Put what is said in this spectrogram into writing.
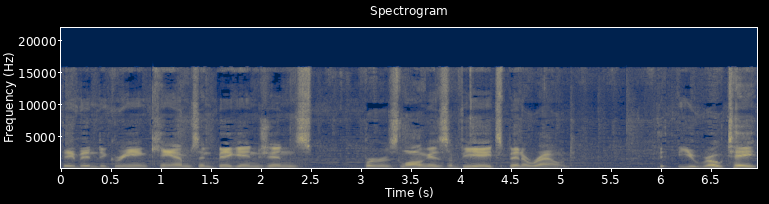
They've been degreeing cams and big engines for as long as a V8's been around. You rotate,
